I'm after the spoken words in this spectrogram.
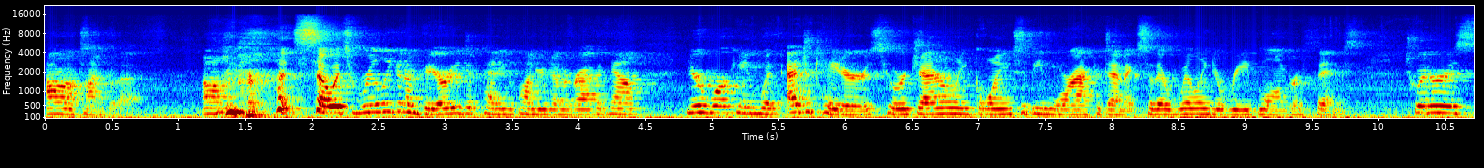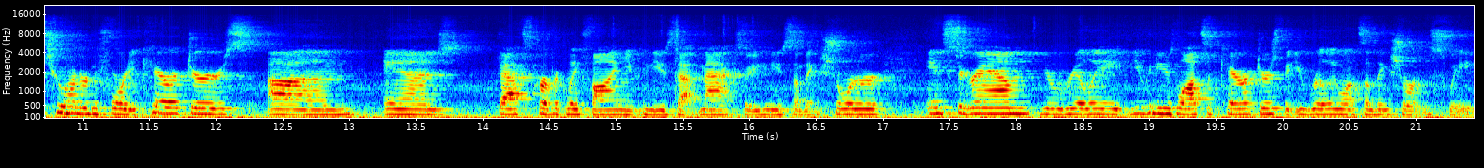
I don't have time for that. Um, so it's really going to vary depending upon your demographic. Now, you're working with educators who are generally going to be more academic, so they're willing to read longer things. Twitter is 240 characters, um, and that's perfectly fine. You can use that max, or you can use something shorter. Instagram, you're really you can use lots of characters, but you really want something short and sweet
